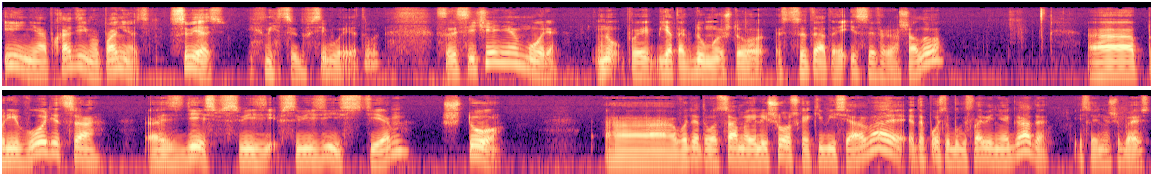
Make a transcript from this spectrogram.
и необходимо понять связь, имеется в виду всего этого, с рассечением моря. Ну, я так думаю, что цитата из Сефера Шало э, приводится э, здесь в связи, в связи с тем, что А, вот это вот самое лишоска кивиси авая, это после благословения Гада, если я не ошибаюсь,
